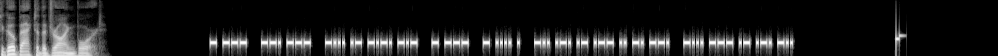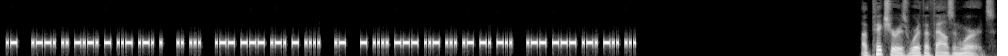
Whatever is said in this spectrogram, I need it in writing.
To go back to the drawing board. A picture is worth a thousand words.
